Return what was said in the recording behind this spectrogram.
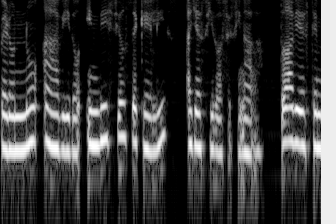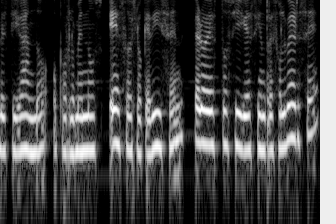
pero no ha habido indicios de que Elise haya sido asesinada. Todavía está investigando, o por lo menos eso es lo que dicen, pero esto sigue sin resolverse.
